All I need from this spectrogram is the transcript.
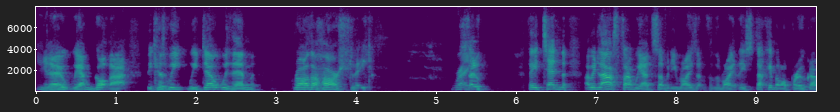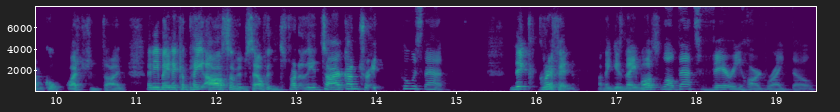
You, You, know, don't. we haven't got that because we we dealt with them rather harshly. Right. So they tend. I mean, last time we had somebody rise up for the right, they stuck him on a program called Question Time, and he made a complete ass of himself in front of the entire country. Who was that? Nick Griffin, I think his name was. Well, that's very hard right, though.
